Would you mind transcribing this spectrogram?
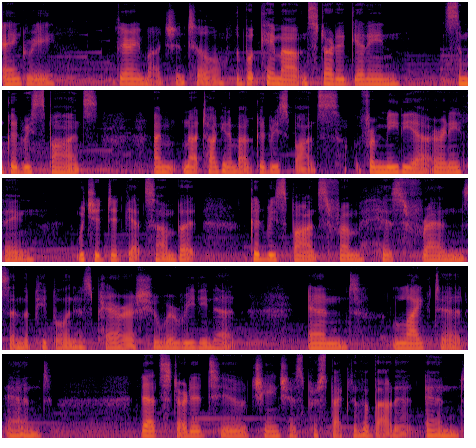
angry very much until the book came out and started getting some good response. I'm not talking about good response from media or anything, which it did get some, but good response from his friends and the people in his parish who were reading it and liked it. And that started to change his perspective about it. And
